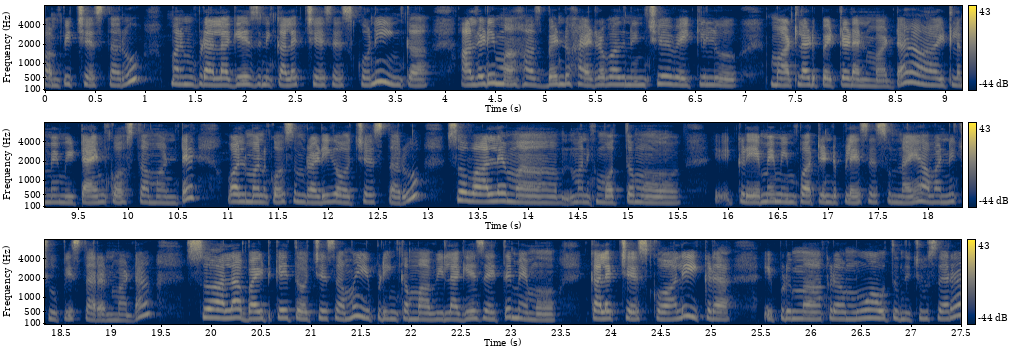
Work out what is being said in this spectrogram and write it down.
పంపించేస్తారు. మనం ఇప్పుడు ఆ లగేజ్ని కలెక్ట్ చేసేసుకొని ఇంకా ఆల్రెడీ మా హస్బెండ్ హైదరాబాద్ నుంచే వెహికల్ మాట్లాడి పెట్టాడనమాట ఇట్లా మేము ఈ టైంకి వస్తామంటే వాళ్ళు మన కోసం రెడీగా వచ్చేస్తారు. సో వాళ్ళే మా మనకి మొత్తము ఇక్కడ ఏమేమి ఇంపార్టెంట్ ప్లేసెస్ ఉన్నాయో అవన్నీ చూపిస్తారనమాట సో అలా బయటకైతే వచ్చేసాము. ఇప్పుడు ఇంకా మా లగేజ్ అయితే మేము కలెక్ట్ చేసుకోవాలి. ఇక్కడ ఇప్పుడు మా అక్కడ మూవ్ అవుతుంది చూసారా?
